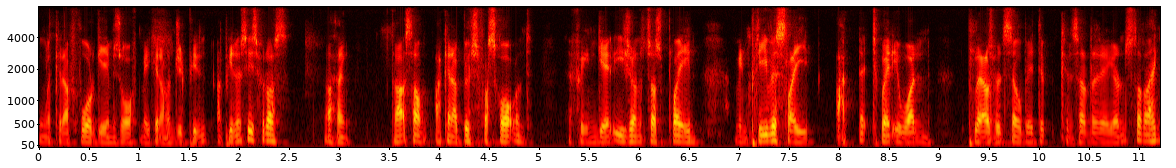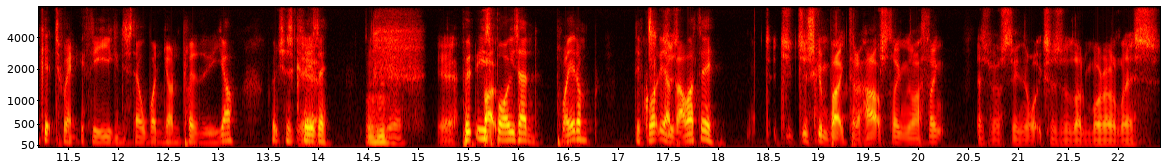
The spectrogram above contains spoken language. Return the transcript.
looking at four games off making 100 appearances for us. I think that's a, a kind of boost for Scotland if we can get these youngsters playing. I mean, previously at at 21, players would still be considered a youngster. I think at 23, you can still win Young Player of the Year, which is crazy. Mm-hmm. Yeah. Put these But- boys in, play them. They've got the Just- ability. Just going back to the Hearts thing, though, I think as we were saying, it looks as though they're more or less,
